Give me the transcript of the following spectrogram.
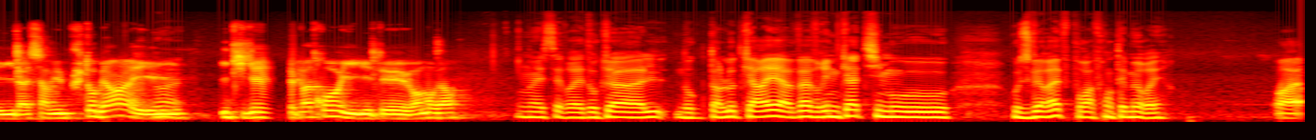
il a servi plutôt bien et Ouais. il kickait pas trop. Il était vraiment bien. Ouais, c'est vrai. Donc, euh, donc dans l'autre carré, à Vavrinka, Tim ou, ou Zverev pour affronter Murray. Ouais.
